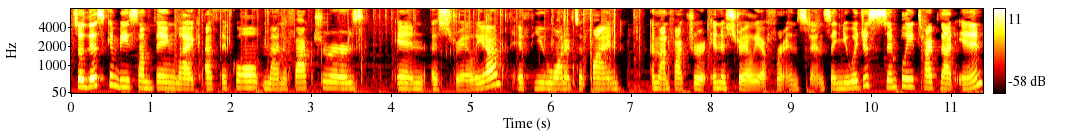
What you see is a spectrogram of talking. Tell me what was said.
So this can be something like ethical manufacturers in Australia if you wanted to find a manufacturer in Australia, for instance. And you would just simply type that in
